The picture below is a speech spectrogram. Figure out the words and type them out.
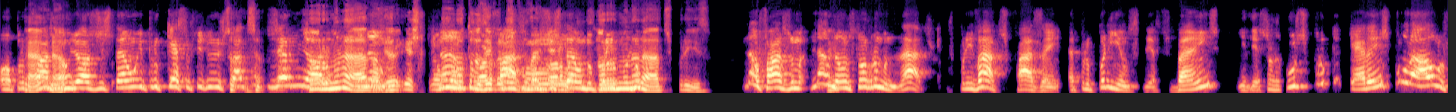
Ou porque não, faz não. melhor gestão e porque quer substituir o Estado se fizer melhor. São remunerados. Não, não, não, estou a dizer que faz uma gestão do São remunerados por isso. Não faz uma. Não, Sim. não são remunerados. Os privados fazem, apropriam-se desses bens e desses recursos porque querem explorá-los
